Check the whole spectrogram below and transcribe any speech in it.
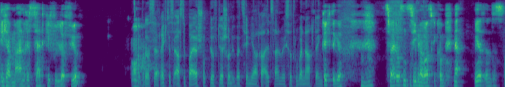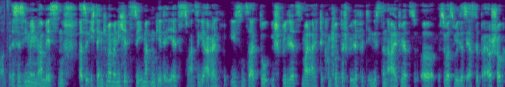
ich habe ein anderes Zeitgefühl dafür. Oh. Aber du hast ja recht, das erste Bioshock dürfte ja schon über zehn Jahre alt sein, wenn ich so drüber nachdenke. Richtig, ja. Mhm. 2007 okay. rausgekommen. Na, ja, das, Wahnsinn. das ist immer im am besten. Also ich denke mal, wenn ich jetzt zu jemandem gehe, der jetzt 20 Jahre alt ist und sagt, du, ich spiele jetzt mal alte Computerspiele, für den ist dann alt wird, äh, sowas wie das erste Bioshock,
